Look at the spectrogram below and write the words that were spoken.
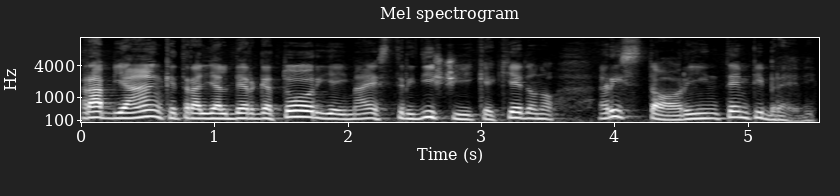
rabbia anche tra gli albergatori e i maestri di sci che chiedono ristori in tempi brevi.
